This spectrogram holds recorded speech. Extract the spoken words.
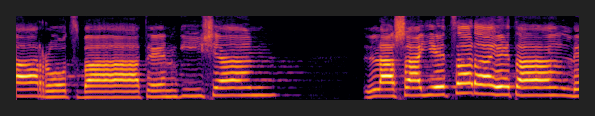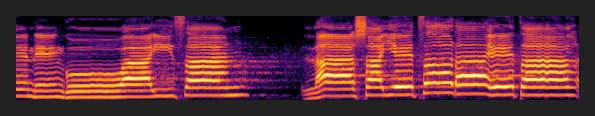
arrotz baten gixan, lasaietzara eta lehenengoa izan, lasaietzara eta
